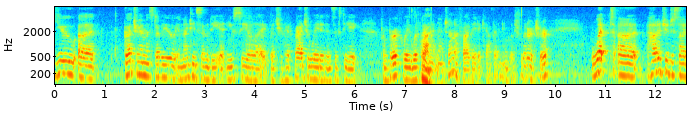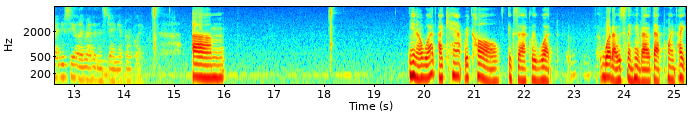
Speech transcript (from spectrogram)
You uh, got your MSW in 1970 at UCLA, but you had graduated in 68 from Berkeley with, I Right. mention, a Phi Beta Kappa in English literature. What, uh, how did you decide on UCLA rather than staying at Berkeley? Um, you know what? I can't recall exactly what what I was thinking about at that point. I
